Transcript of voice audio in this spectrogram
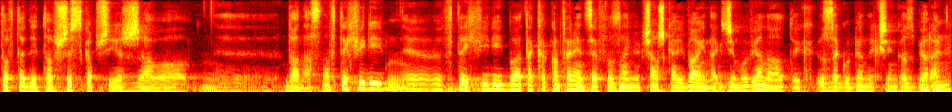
to wtedy to wszystko przyjeżdżało e, do nas. No w tej chwili, e, w tej chwili była taka konferencja w Poznaniu Książka i Wojna, gdzie mówiono o tych zagubionych księgozbiorach. Mm.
